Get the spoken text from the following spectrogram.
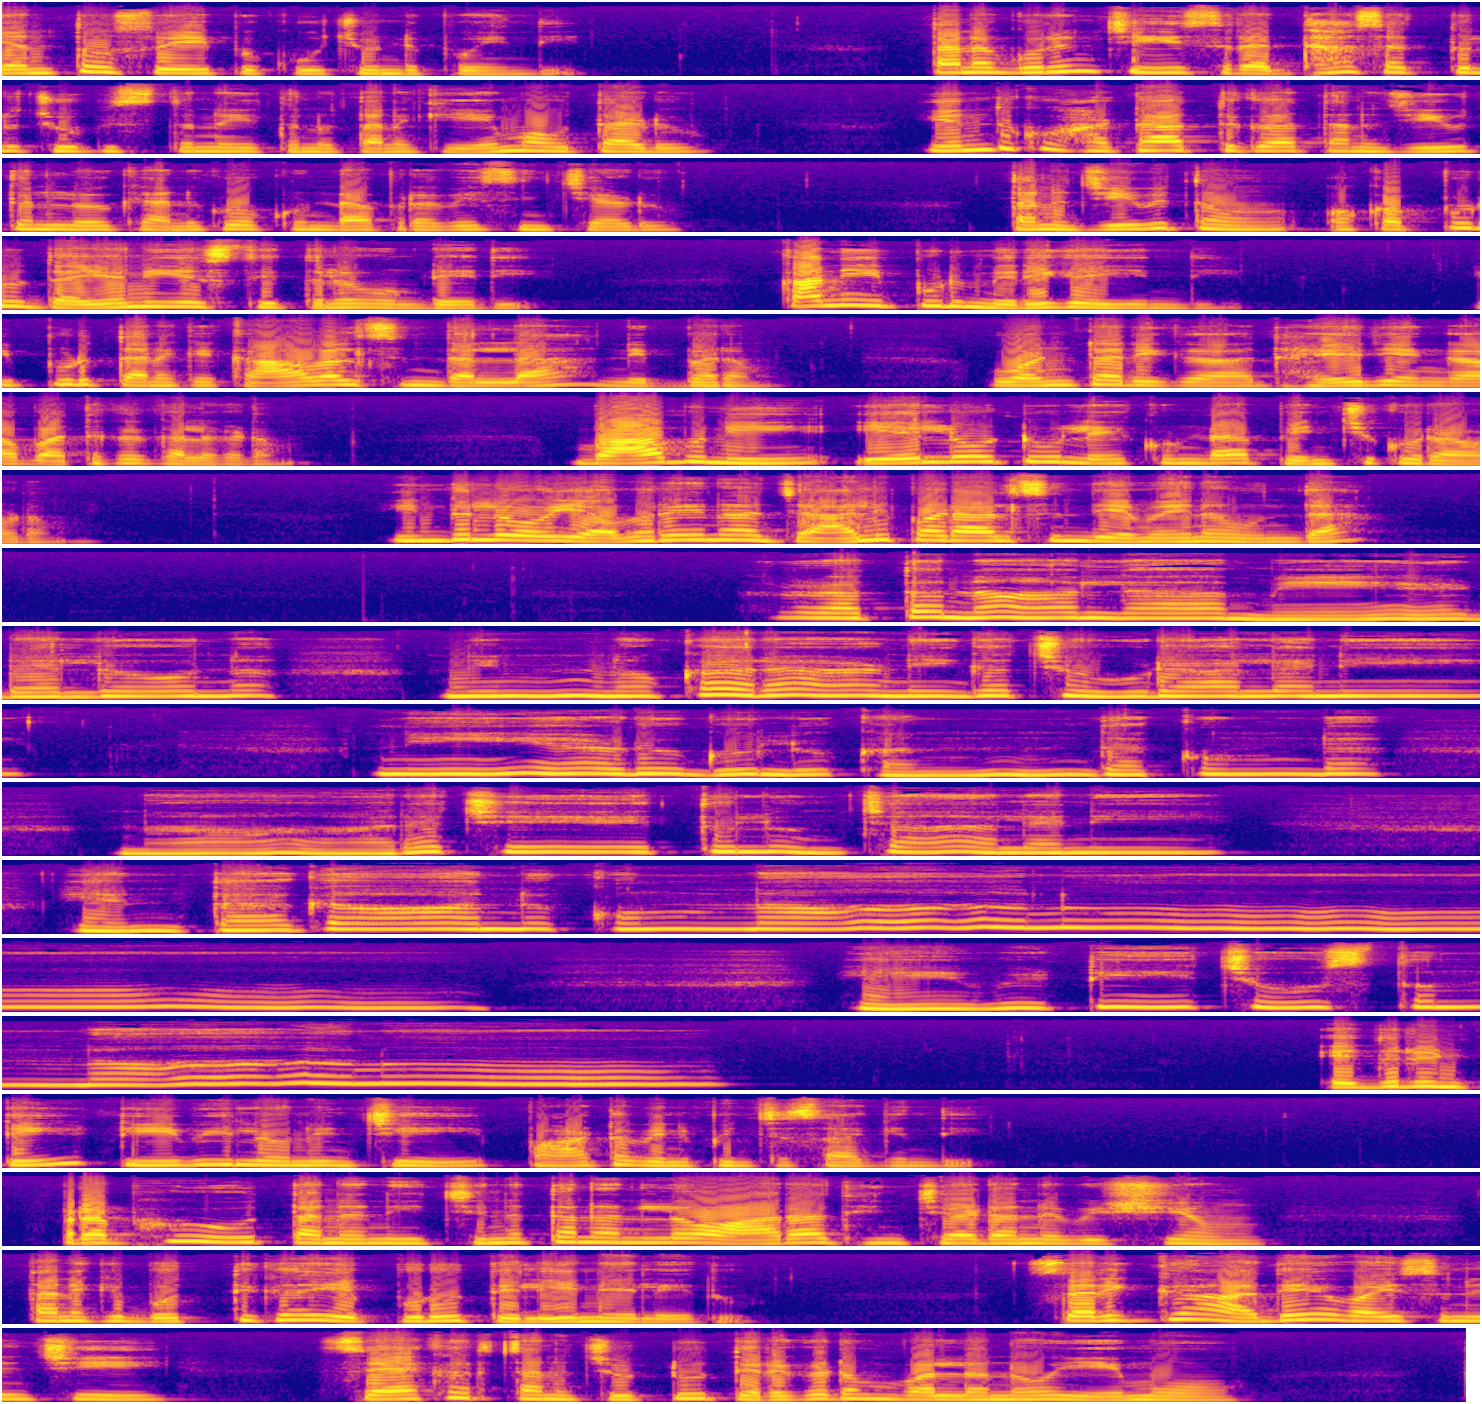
ఎంతోసేపు కూచుండిపోయింది. తన గురించి శ్రద్ధాసక్తులు చూపిస్తున్న ఇతను తనకి ఏమవుతాడు ఎందుకు హఠాత్తుగా తన జీవితంలోకి అనుకోకుండా ప్రవేశించాడు? తన జీవితం ఒకప్పుడు దయనీయ స్థితిలో ఉండేది. కాని ఇప్పుడు మెరుగయ్యింది. ఇప్పుడు తనకి కావలసిందల్లా నిబ్బరం ఒంటరిగా ధైర్యంగా బతకగలగడం బాబుని ఏ లోటు లేకుండా పెంచుకురావడం. ఇందులో ఎవరైనా జాలిపడాల్సిందేమైనా ఉందా? రతనాల మేడలోన నిన్ను కరాణిగా చూడాలని. నీ అడుగులు కందకుండా నార చేతులుంచాలని. ఎంతగా అనుకున్నాను ఏమిటి చూస్తున్నాను? ఎదురింటి టీవీలో నుంచి పాట వినిపించసాగింది. ప్రభు తనని చిన్నతనంలో ఆరాధించాడన్న విషయం తనకి బొత్తిగా ఎప్పుడూ తెలియనేలేదు సరిగ్గా అదే వయసు నుంచి శేఖర్ తన చుట్టూ తిరగడం వల్లనో ఏమో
